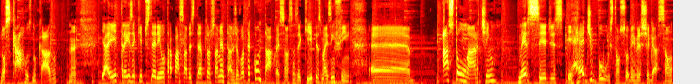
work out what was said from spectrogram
nos carros no caso, né? E aí três equipes teriam ultrapassado esse teto orçamentário. Já vou até contar quais são essas equipes, mas enfim, é... Aston Martin, Mercedes e Red Bull estão sob investigação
